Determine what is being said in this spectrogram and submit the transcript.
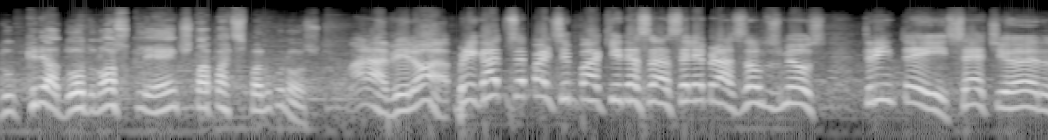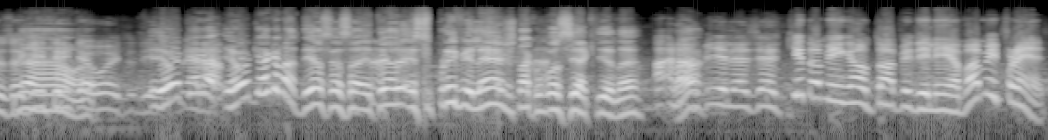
do criador, do nosso cliente, estar participando conosco. Maravilha. Ó, obrigado por você participar aqui dessa celebração dos meus 37 anos aqui, Não, 38 de eu, que, eu que agradeço essa- esse privilégio de estar com você aqui, né? Maravilha, gente. Que domingão top de linha. Vamos em frente.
